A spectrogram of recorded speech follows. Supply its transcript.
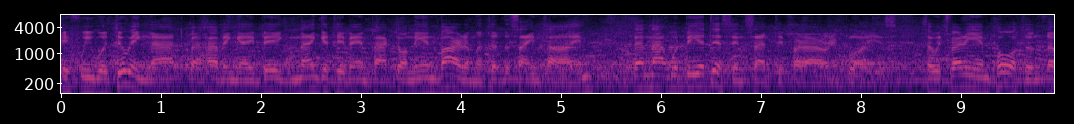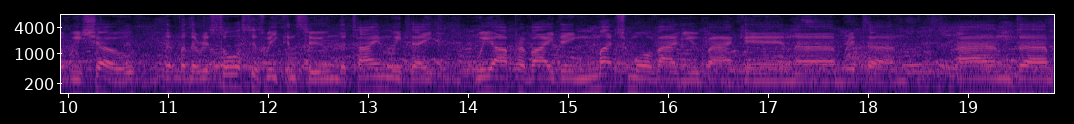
If we were doing that but having a big negative impact on the environment at the same time, then that would be a disincentive for our employees. So it's very important that we show that for the resources we consume, the time we take, we are providing much more value back in um, return. And um,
